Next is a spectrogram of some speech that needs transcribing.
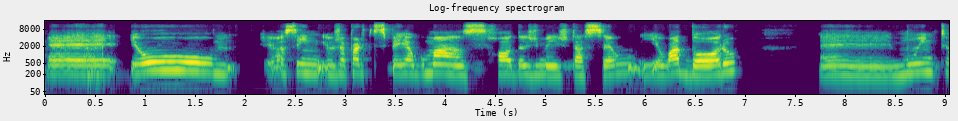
É, eu eu, assim, eu já participei de algumas rodas de meditação e eu adoro é, muito.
